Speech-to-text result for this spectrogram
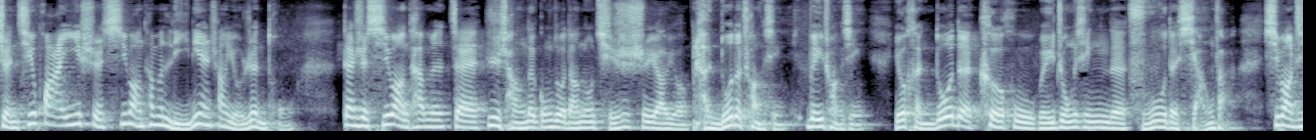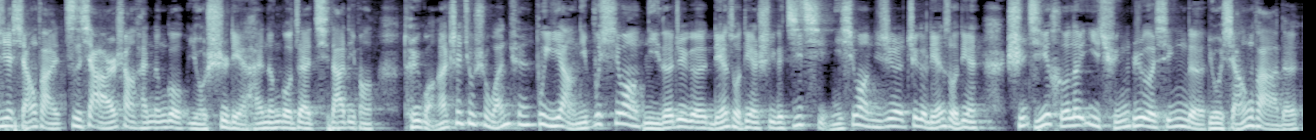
整齐划一是希望他们理念上有认同。但是希望他们在日常的工作当中，其实是要有很多的创新、微创新，有很多的客户为中心的服务的想法。希望这些想法自下而上，还能够有试点，还能够在其他地方推广啊！这就是完全不一样。你不希望你的这个连锁店是一个机器，你希望你这个这个连锁店是集合了一群热心的、有想法的、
